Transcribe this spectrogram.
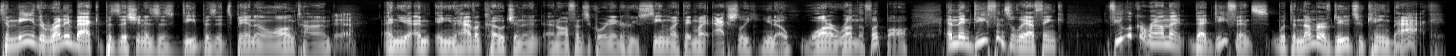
to me the running back position is as deep as it's been in a long time. Yeah. And you and, and you have a coach and an, an offensive coordinator who seem like they might actually you know want to run the football and then defensively i think if you look around that that defense with the number of dudes who came back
